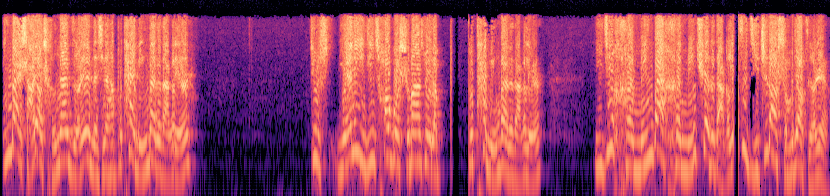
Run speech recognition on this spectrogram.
明白啥叫承担责任的，现在还不太明白的，打个零。就是年龄已经超过十八岁了，不太明白的打个零，已经很明白、很明确的打个零，自己知道什么叫责任，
